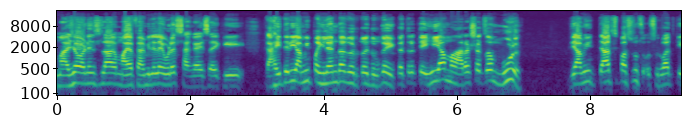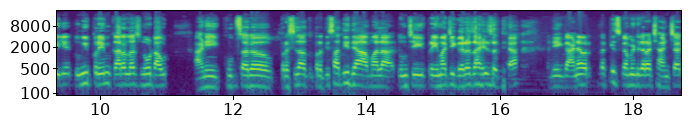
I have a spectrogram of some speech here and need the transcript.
माझ्या ऑडियन्सला माझ्या फॅमिलीला एवढंच सांगायचं आहे की काहीतरी आम्ही पहिल्यांदा करतोय दोघं एकत्र तेही या महाराष्ट्राचं मूळ. जे आम्ही त्याच पासून सु- सुरुवात केली आहे. तुम्ही प्रेम करालच नो डाऊट आणि खूप सारं प्रतिसाद प्रतिसादही द्या आम्हाला. तुमची प्रेमाची गरज आहे सध्या. आणि गाण्यावर नक्कीच कमेंट करा. छान छान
